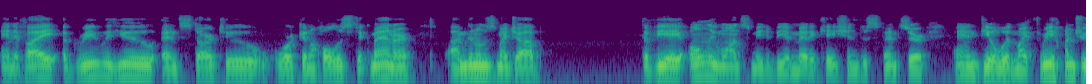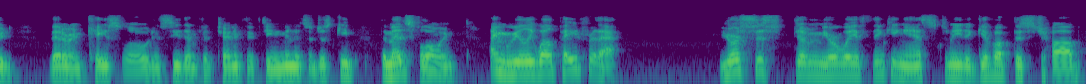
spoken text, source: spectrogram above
And if I agree with you and start to work in a holistic manner, I'm going to lose my job. The VA only wants me to be a medication dispenser and deal with my 300 veteran caseload and see them for 10 or 15 minutes and just keep the meds flowing. I'm really well paid for that. Your system, your way of thinking asks me to give up this job,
